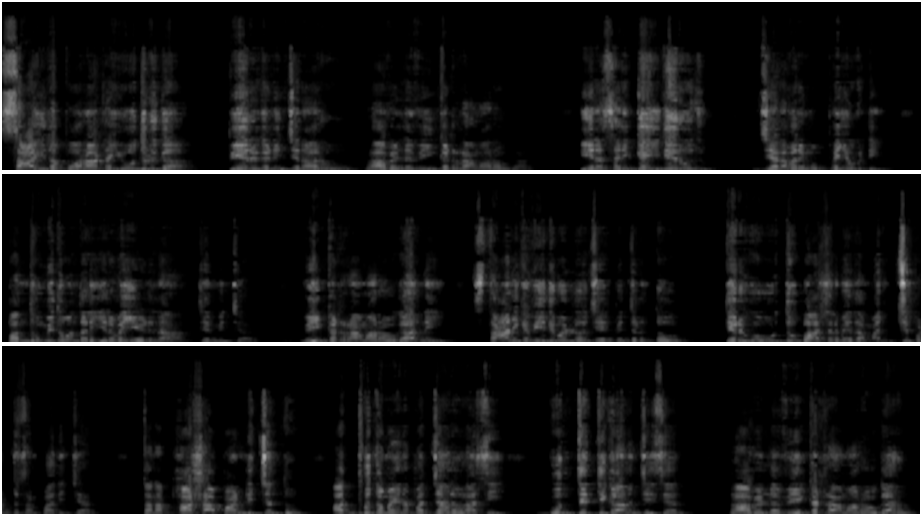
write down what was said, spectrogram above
సాయుధ పోరాట యోధుడుగా పేరు గడించినారు రావెళ్ళ వెంకటరామారావు గారు. ఈయన సరిగ్గా ఇదే రోజు జనవరి ముప్పై ఒకటి పంతొమ్మిది వందల ఇరవై ఏడున జన్మించారు. వెంకటరామారావు గారిని స్థానిక వీధిబడిలో చేర్పించడంతో తెలుగు ఉర్దూ భాషల మీద మంచి పట్టు సంపాదించారు. తన భాషా పాండిత్యంతో అద్భుతమైన పద్యాలు రాసి గొంతెత్తి గానం చేశారు. రావెళ్ళ వెంకటరామారావు గారు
